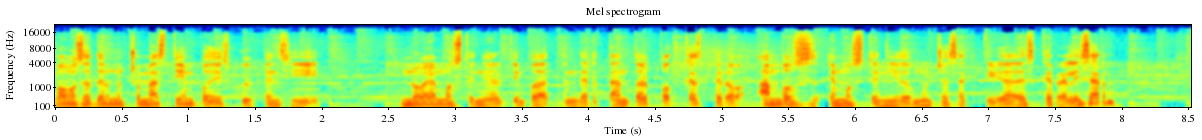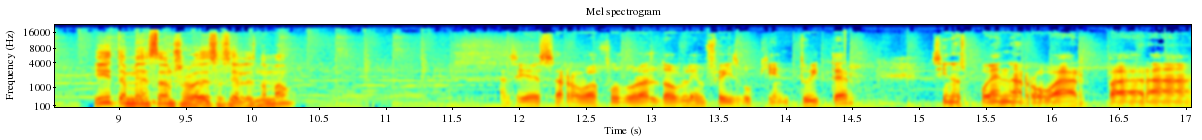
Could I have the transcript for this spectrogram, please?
Vamos a tener mucho más tiempo. Disculpen si no hemos tenido el tiempo de atender tanto al podcast, pero ambos hemos tenido muchas actividades que realizar. Y también están nuestras redes sociales, ¿no, Mau? Así es, arroba fútbol al doble en Facebook y en Twitter si nos pueden arrobar para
